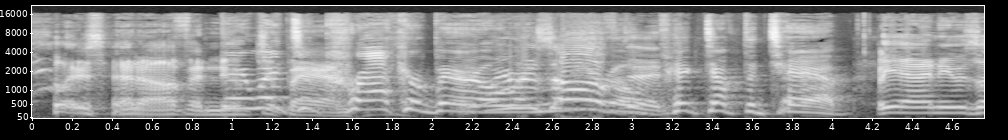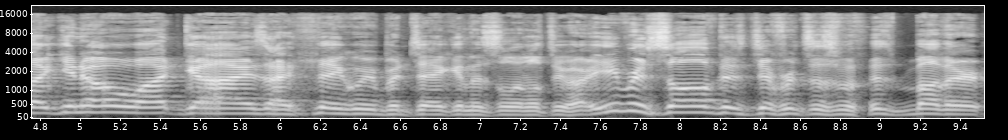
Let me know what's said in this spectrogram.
Hitler's head off and they went Japan. to Cracker Barrel We and resolved Nero it. picked up the tab. Yeah, and he was like, you know what, guys? I think we've been taking this a little too hard. He resolved his differences with his mother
